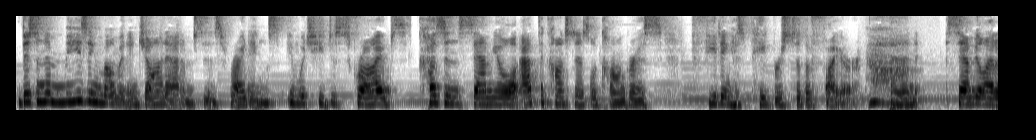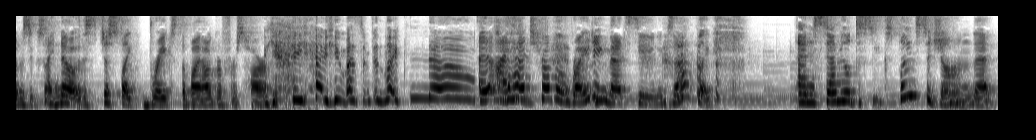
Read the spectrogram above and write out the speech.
There's an amazing moment in John Adams's writings in which he describes cousin Samuel at the Continental Congress feeding his papers to the fire. and Samuel Adams, I know this just like breaks the biographer's heart. Yeah, yeah, you must have been like, no. And I had trouble writing that scene, exactly. and Samuel just explains to John that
